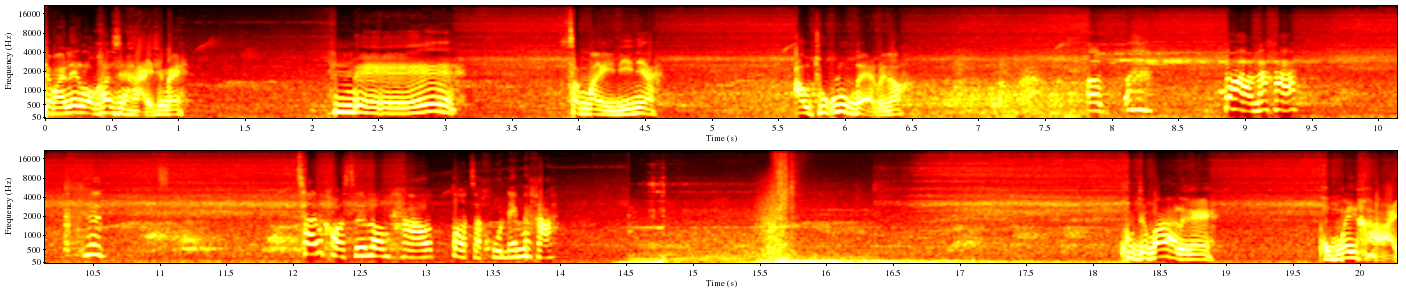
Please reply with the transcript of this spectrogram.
จะมาเรียกร้องค่าเสียหายใช่ไหมแหมสมัยนี้เนี่ย เอาทุกรูปแบบเลยเนาะเออเปล่านะคะ คือ ฉันขอซื้อรองเท้าต่อจากคุณได้ไหมคะ คุณจะบ้าหรือไง ผมไม่ขาย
